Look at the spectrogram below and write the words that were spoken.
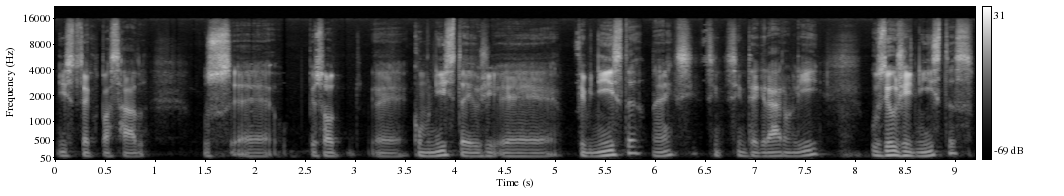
início do século passado os, é, o pessoal é, comunista, é, feminista, né, que se, se, integraram ali, os eugenistas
